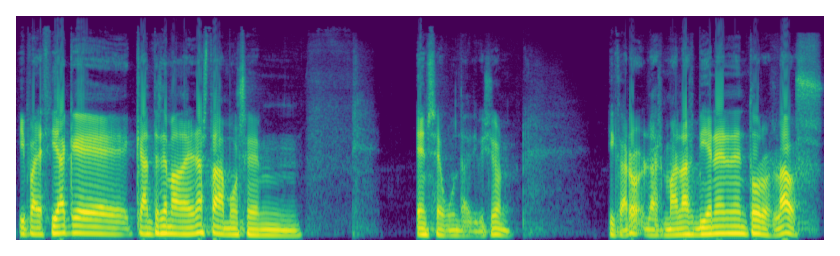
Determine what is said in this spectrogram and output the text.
Y parecía que, antes de Madalena estábamos en, en segunda división. Y claro, las malas vienen en todos los lados.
